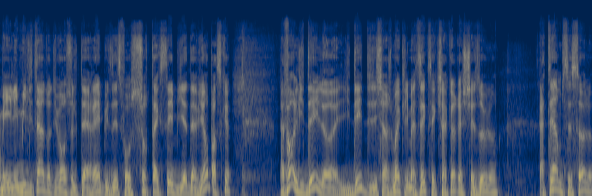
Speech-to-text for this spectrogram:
Mais les militants, ils vont sur le terrain puis ils disent qu'il faut surtaxer les billets d'avion parce que, à fond, l'idée, là, l'idée des changements climatiques, c'est que chacun reste chez eux, là. À terme, c'est ça, là.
